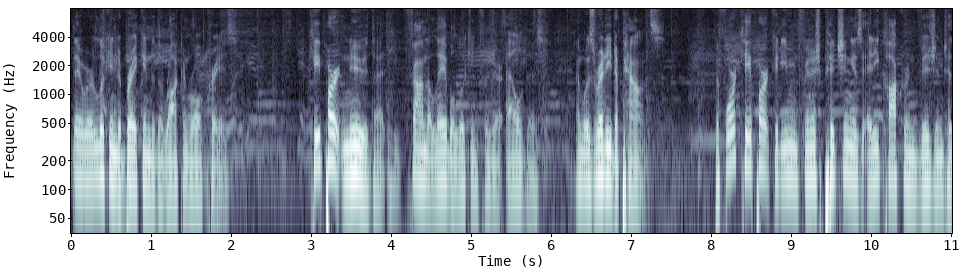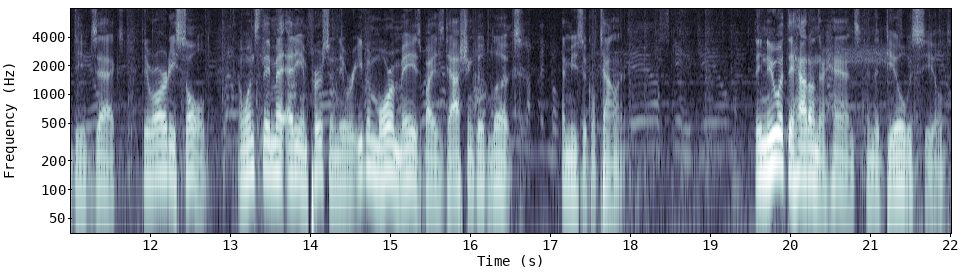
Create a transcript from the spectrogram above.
they were looking to break into the rock and roll craze. Capehart knew that he found a label looking for their Elvis and was ready to pounce. Before Capehart could even finish pitching his Eddie Cochran vision to the execs, they were already sold. And once they met Eddie in person, they were even more amazed by his dashing good looks and musical talent. They knew what they had on their hands, and the deal was sealed.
